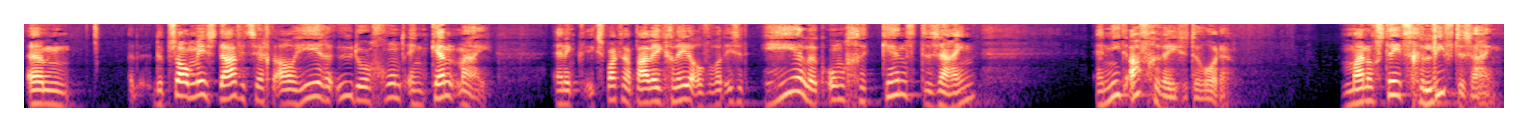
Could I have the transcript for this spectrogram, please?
um, de psalmist David zegt al, Heere, u doorgrond en kent mij. En ik, ik sprak daar een paar weken geleden over, wat is het heerlijk om gekend te zijn en niet afgewezen te worden. Maar nog steeds geliefd te zijn.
